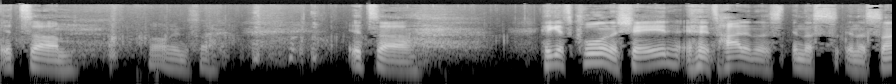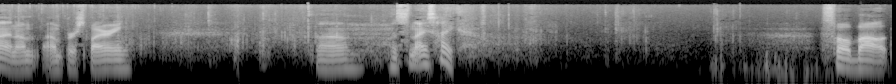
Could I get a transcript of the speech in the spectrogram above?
it's um oh inside it's uh it gets cool in the shade and it's hot in the in the in the sun. I'm, I'm perspiring. Um it's a nice hike. So about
